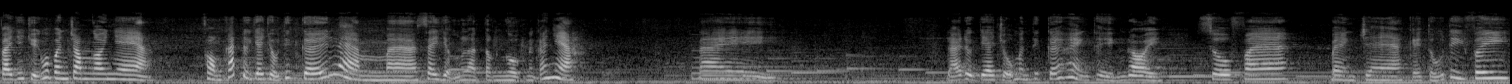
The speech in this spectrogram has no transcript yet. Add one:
Và di chuyển vào bên trong ngôi nhà phòng khách được gia chủ thiết kế làm mà xây dựng là tầng ngược nè cả nhà. Đây. Đã được gia chủ mình thiết kế hoàn thiện rồi. Sofa, bàn trà, kệ tủ tivi.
